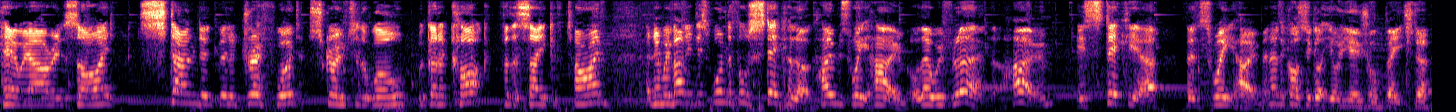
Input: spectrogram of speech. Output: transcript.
Here we are inside. Standard bit of driftwood screwed to the wall. We've got a clock for the sake of time. And then we've added this wonderful sticker look, home sweet home. Although we've learned that home is stickier than sweet home. And then of course you've got your usual beach to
